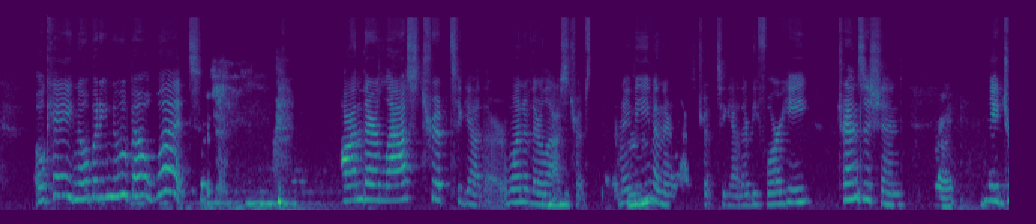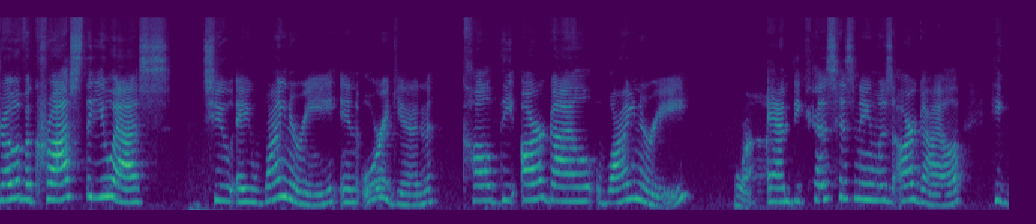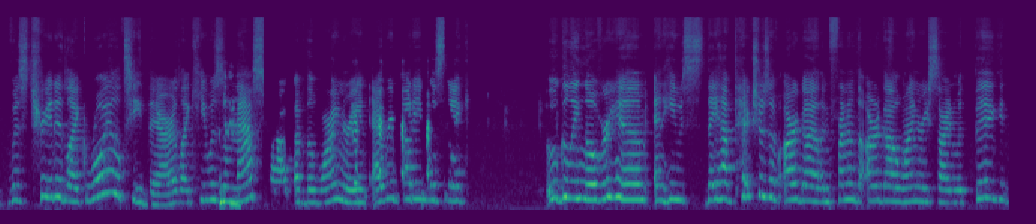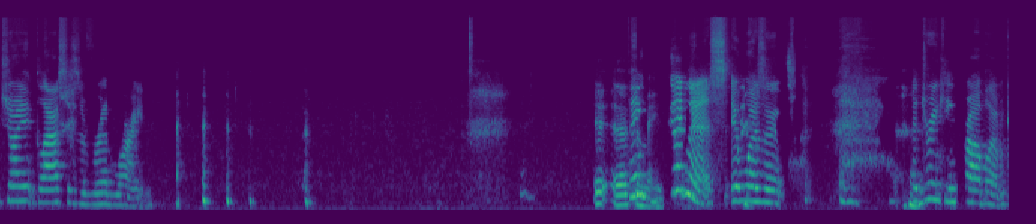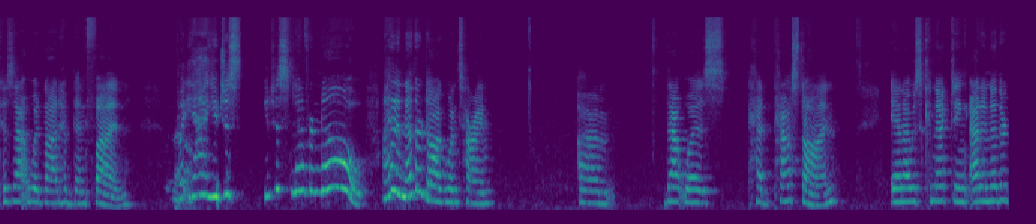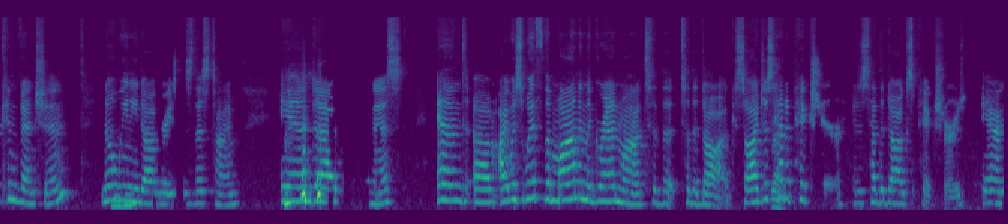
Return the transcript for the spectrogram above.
Okay, nobody knew about what? On their last trip together, one of their last mm-hmm. trips together. maybe mm-hmm. even their last trip together before he transitioned. Right. They drove across the US to a winery in Oregon called the Argyle Winery. Wow. And because his name was Argyle, he was treated like royalty there, like he was a mm. mascot of the winery, and everybody was like oogling over him. And he was they have pictures of Argyle in front of the Argyle winery sign with big giant glasses of red wine. It, Thank amazing. goodness it wasn't a drinking problem because that would not have been fun. But yeah, you just you just never know. I had another dog one time um, that was had passed on, and I was connecting at another convention. No mm-hmm. weenie dog races this time, and uh, and um, I was with the mom and the grandma to the to the dog. So I just right. had a picture. I just had the dog's pictures, and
